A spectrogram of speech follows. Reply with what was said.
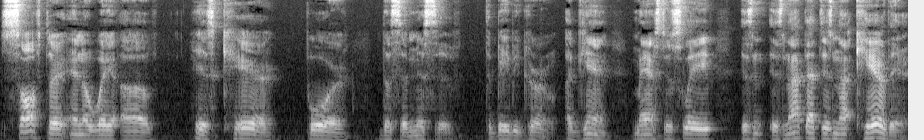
softer in a way of his care for the submissive the baby girl. Again, master slave is is not that there's not care there,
